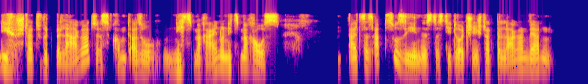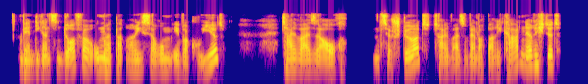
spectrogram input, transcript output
die Stadt wird belagert, es kommt also nichts mehr rein und nichts mehr raus. Als das abzusehen ist, dass die Deutschen die Stadt belagern werden, werden die ganzen Dörfer um Paris herum evakuiert, teilweise auch zerstört, teilweise werden auch Barrikaden errichtet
